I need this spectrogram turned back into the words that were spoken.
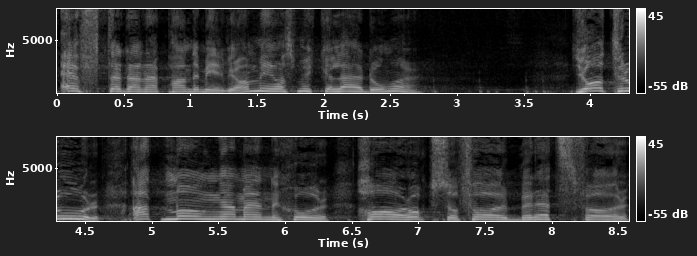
efter den här pandemin. Vi har med oss mycket lärdomar. Jag tror att många människor har också förberetts för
